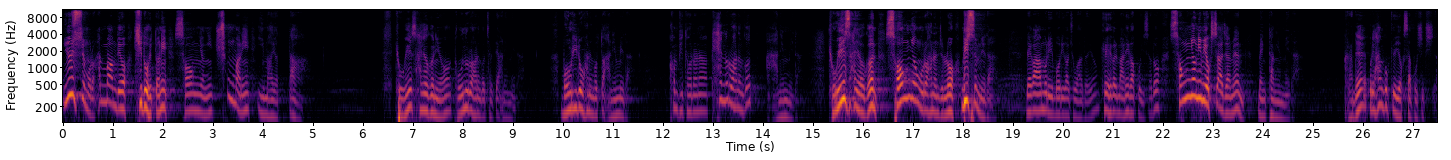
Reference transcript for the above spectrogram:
일심으로 한마음 되어 기도했더니 성령이 충만히 임하였다. 교회 사역은요 돈으로 하는 것 절대 아닙니다. 머리로 하는 것도 아닙니다. 컴퓨터나 펜으로 하는 것 아닙니다. 교회 사역은 성령으로 하는 줄로 믿습니다. 내가 아무리 머리가 좋아도요 계획을 많이 갖고 있어도 성령님이 역사하자면 맹탕입니다. 그런데 우리 한국교회 역사 보십시오.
